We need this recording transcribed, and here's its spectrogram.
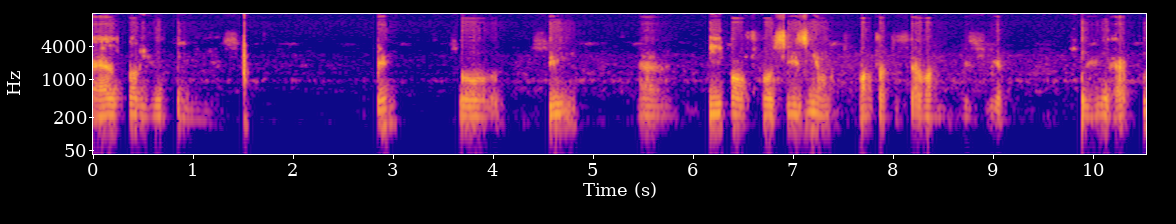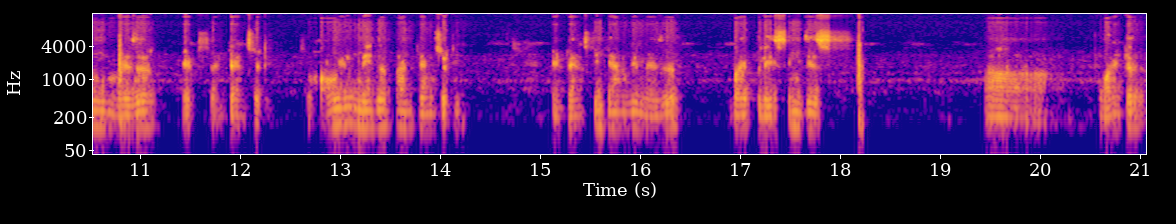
as per your convenience. Okay? So see uh, peak of cesium 137 is here. So you have to measure its intensity. So how you measure the intensity? Intensity can be measured by placing this uh, pointer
